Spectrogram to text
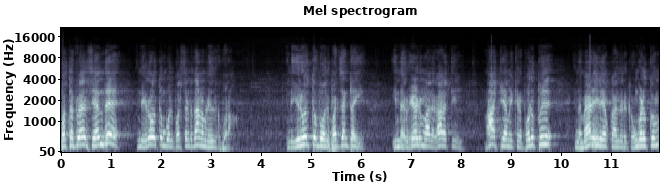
மொத்த பேர் சேர்ந்து இந்த இருபத்தொம்போது பர்சன்ட் தான் நம்மளை எதிர்க்க போகிறான் இந்த இருபத்தொம்போது பர்சன்ட்டை இந்த ஏழு மாத காலத்தில் மாற்றி அமைக்கிற பொறுப்பு இந்த மேடையிலே உட்கார்ந்துருக்க உங்களுக்கும்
